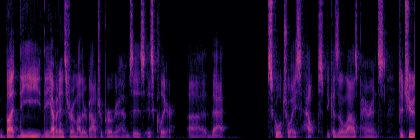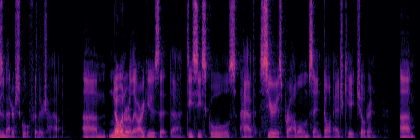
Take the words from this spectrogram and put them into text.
but the the evidence from other voucher programs is is clear uh, that school choice helps because it allows parents to choose a better school for their child. Um, no one really argues that uh, DC schools have serious problems and don't educate children, um,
